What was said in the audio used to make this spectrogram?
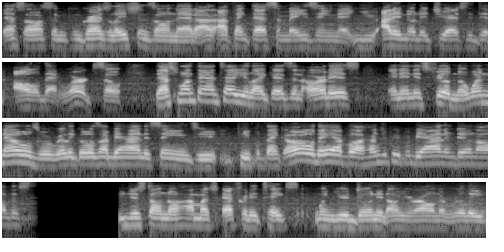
That's awesome. Congratulations on that. I, I, think that's amazing that you I didn't know that you actually did all of that work. So that's one thing I tell you, like as an artist and in this field, no one knows what really goes on behind the scenes. You people think, oh, they have a hundred people behind them doing all this. You just don't know how much effort it takes when you're doing it on your own to really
